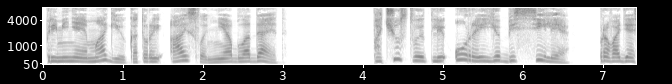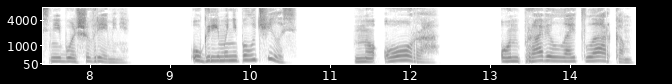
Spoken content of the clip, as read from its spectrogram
применяя магию, которой Айсла не обладает. Почувствует ли Ора ее бессилие, проводя с ней больше времени? У Грима не получилось. Но Ора... Он правил Лайтларком,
